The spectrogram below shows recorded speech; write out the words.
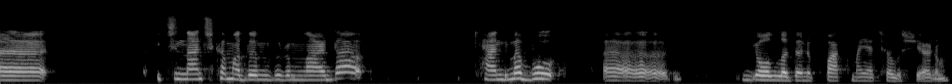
e, içinden çıkamadığım durumlarda kendime bu e, yolla dönüp bakmaya çalışıyorum.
